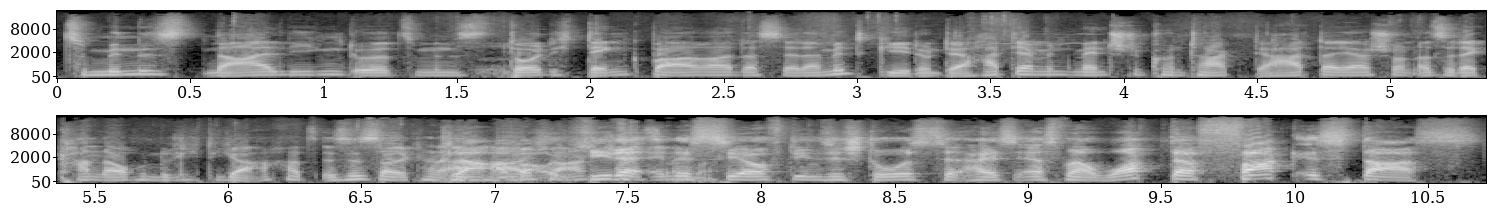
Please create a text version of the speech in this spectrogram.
zumindest naheliegend oder zumindest deutlich denkbarer, dass er da mitgeht. Und der hat ja mit Menschen Kontakt, der hat da ja schon, also der kann auch ein richtiger Achatz. Es ist halt kein Klar, aber jeder Achatz, aber- NSC, auf den sie stoßt, heißt erstmal, what the fuck ist das?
